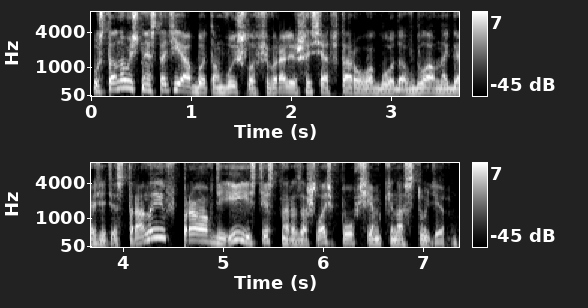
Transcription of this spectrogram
Установочная статья об этом вышла в феврале 1962 года в главной газете страны «В правде» и, естественно, разошлась по всем киностудиям.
